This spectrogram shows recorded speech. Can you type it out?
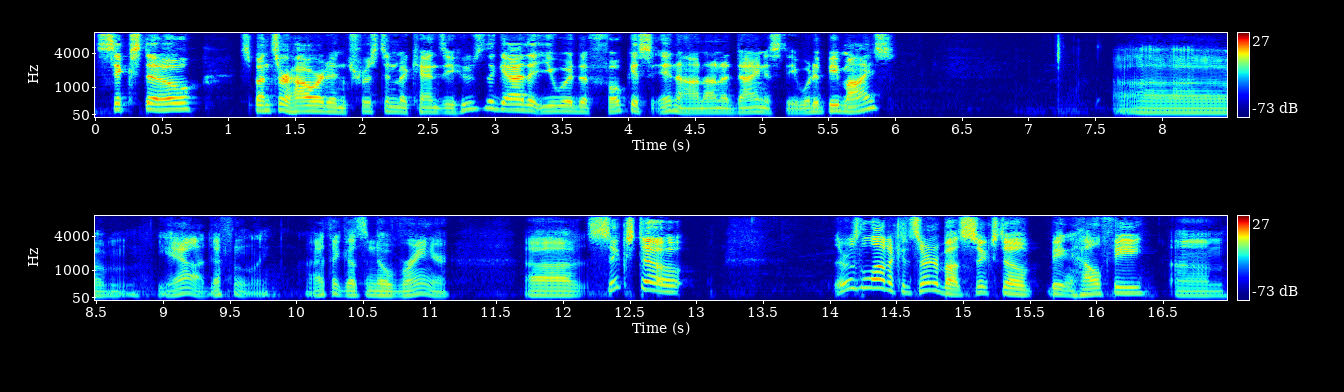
Sixto, Spencer Howard, and Triston McKenzie, who's the guy that you would focus in on on a dynasty? Would it be Mize? Um, yeah, definitely. I think that's a no brainer. Uh, Sixto, there was a lot of concern about Sixto being healthy. Um,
